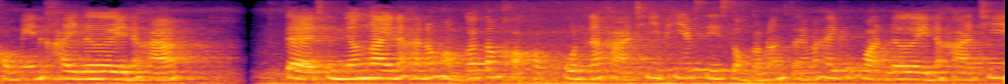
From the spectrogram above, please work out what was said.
คอมเมนต์ใครเลยนะคะ แต่ถึงยังไงนะคะ น้องหอมก็ต้องขอขอบคุณนะคะ ที่ PFC ส่งกำลังใจมาให้ทุกวันเลยนะคะ ที่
